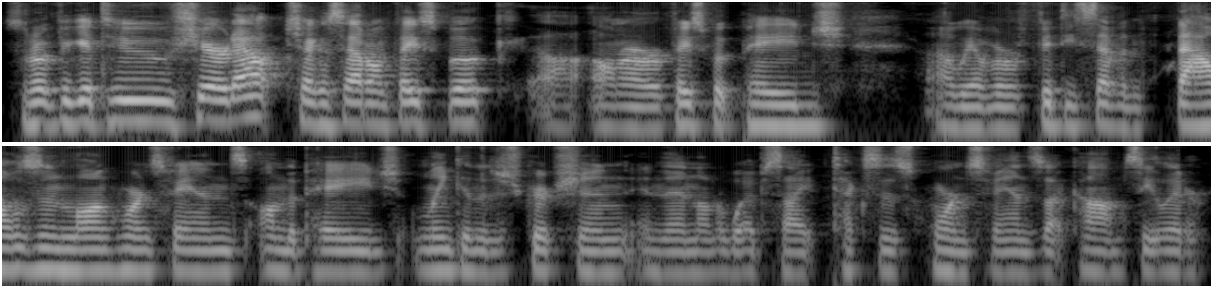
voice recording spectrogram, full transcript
So don't forget to share it out. Check us out on Facebook, uh, on our Facebook page. Uh, we have over 57,000 Longhorns fans on the page. Link in the description, and then on the website, texashornsfans.com. See you later.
